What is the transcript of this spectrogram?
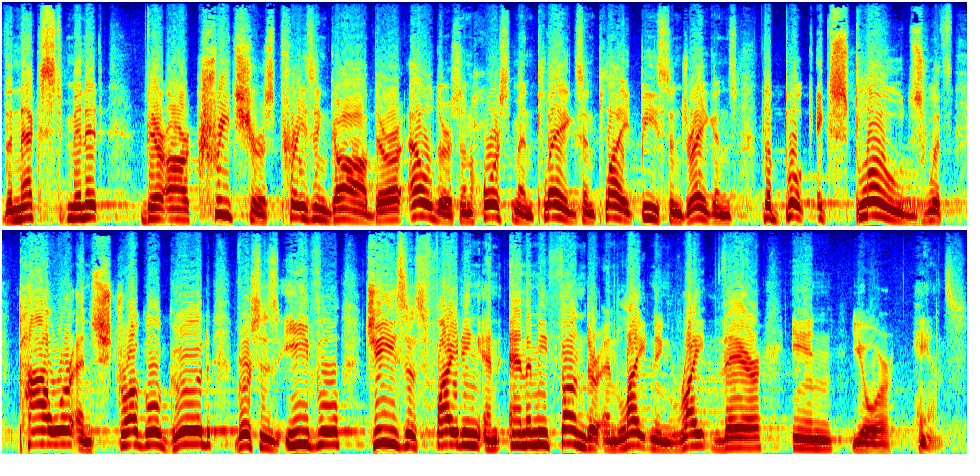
the next minute there are creatures praising God. There are elders and horsemen, plagues and plight, beasts and dragons. The book explodes with power and struggle, good versus evil, Jesus fighting an enemy, thunder and lightning right there in your hands.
